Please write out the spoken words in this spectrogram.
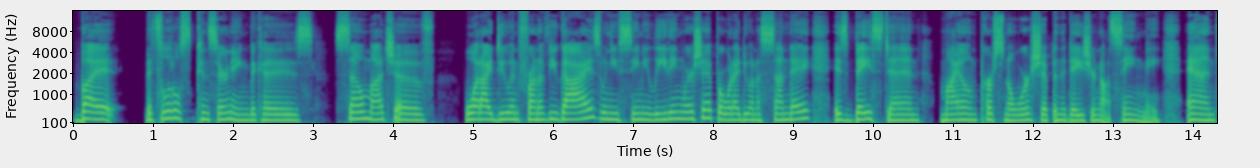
But it's a little concerning because so much of what I do in front of you guys when you see me leading worship or what I do on a Sunday is based in my own personal worship in the days you're not seeing me and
